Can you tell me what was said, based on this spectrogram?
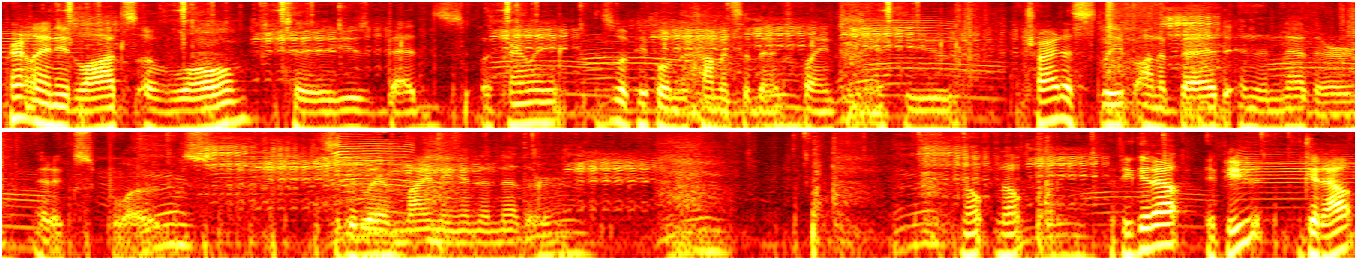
Apparently I need lots of wool to use beds. Apparently, this is what people in the comments have been explaining to me. If you try to sleep on a bed in the nether, it explodes. It's a good way of mining in the nether. Nope, nope. If you get out, if you get out,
